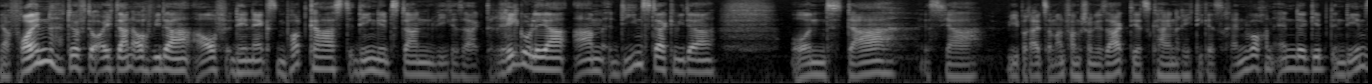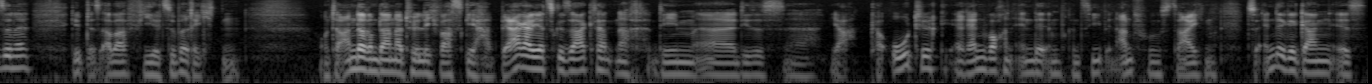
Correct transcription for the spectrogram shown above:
Ja, freuen dürft ihr euch dann auch wieder auf den nächsten Podcast. Den gibt es dann, wie gesagt, regulär am Dienstag wieder. Und da ist ja, wie bereits am Anfang schon gesagt, jetzt kein richtiges Rennwochenende gibt. In dem Sinne gibt es aber viel zu berichten. Unter anderem dann natürlich, was Gerhard Berger jetzt gesagt hat, nachdem äh, dieses äh, ja, chaotische Rennwochenende im Prinzip in Anführungszeichen zu Ende gegangen ist.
